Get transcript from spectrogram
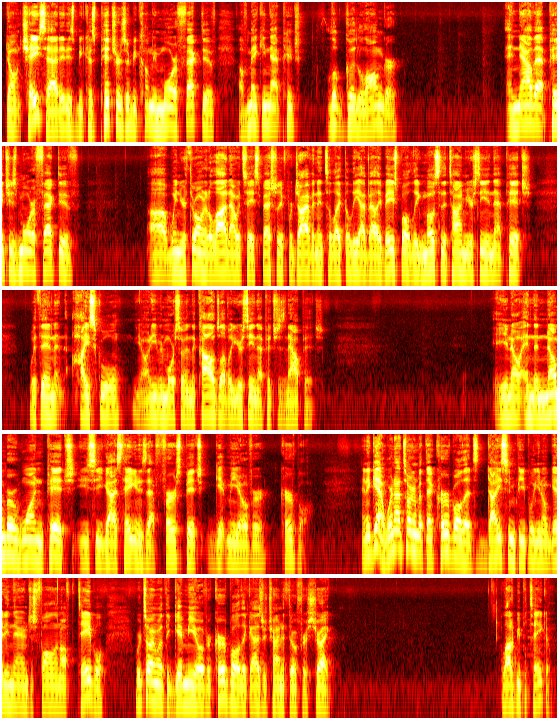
don't chase at it is because pitchers are becoming more effective of making that pitch look good longer and now that pitch is more effective uh, when you're throwing it a lot. And I would say, especially if we're driving into like the Lehigh Valley Baseball League, most of the time you're seeing that pitch within high school, you know, and even more so in the college level, you're seeing that pitch as an out pitch. You know, and the number one pitch you see guys taking is that first pitch, get me over curveball. And again, we're not talking about that curveball that's dicing people, you know, getting there and just falling off the table. We're talking about the get me over curveball that guys are trying to throw for a strike. A lot of people take them.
